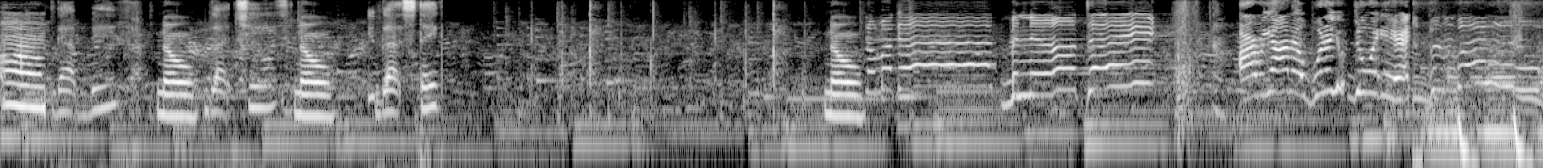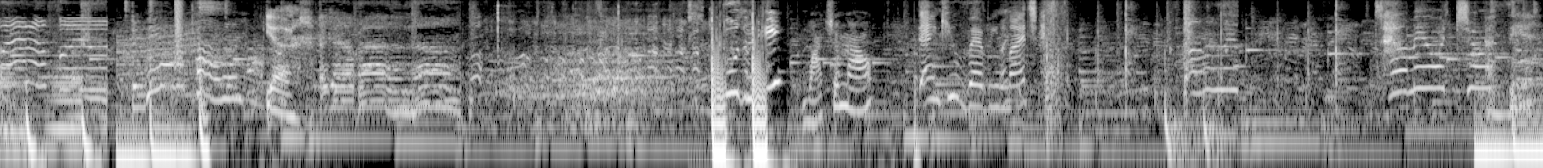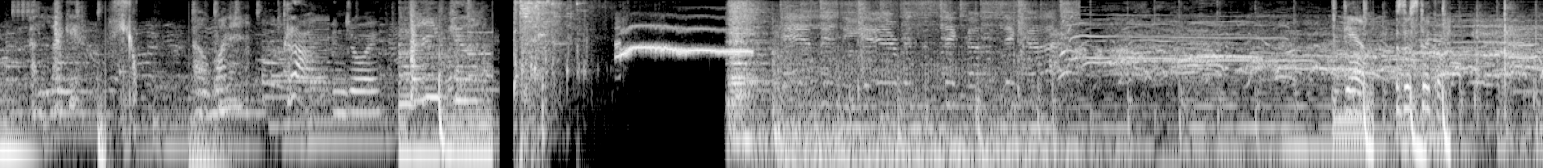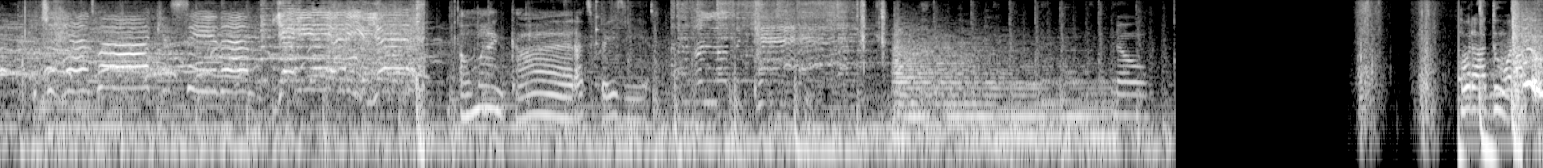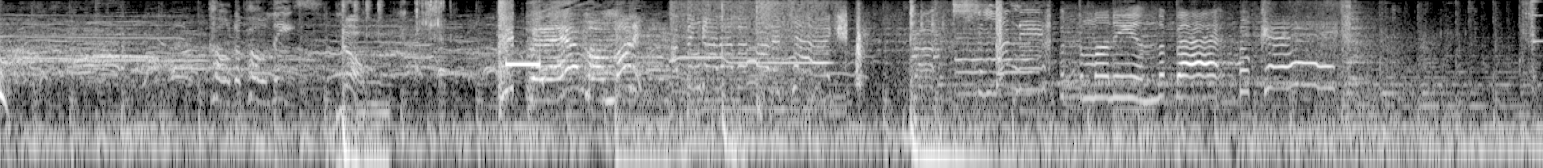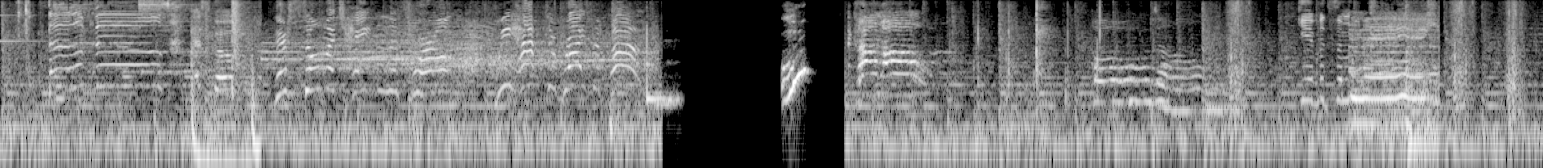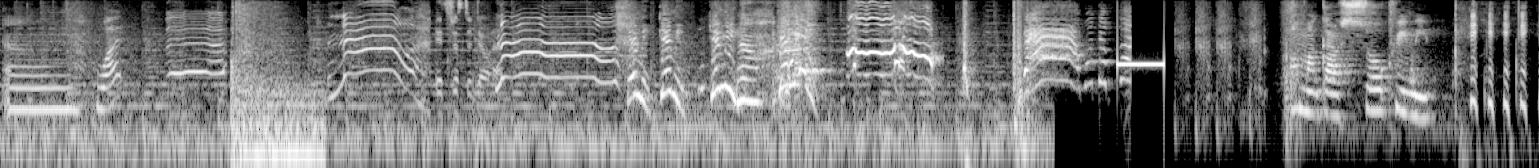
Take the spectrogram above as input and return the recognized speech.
Um, Got beef? no, Got cheese? no, You Got steak? no. Oh my god, been here all day. Ariana, what are you doing here? Been waiting, waiting. Do we have a problem? Yeah. I got a problem. Who's me? Watch your mouth. Thank you very much. Tell me what you I see it, I like it, I want it. Enjoy. Thank you. Damn, it's a sticker. Put your hands where I can see them. Yeah, yeah, yeah, yeah, yeah. Oh my god, that's crazy. What I do? Call the police. No. Better have my money. I think I'll have a heart attack. Some money, put the money in the bag. Okay. Dollar bills. Let's go. There's so much hate in this world. We have to rise above. Give it to me. Um, what? No! It's just a donut. No! Gimme, gimme, gimme! No. Give me. Oh my gosh, so creamy.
